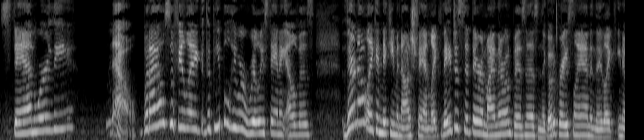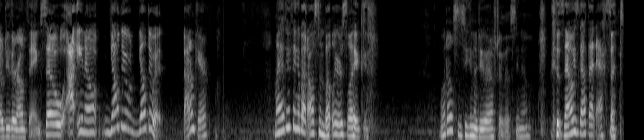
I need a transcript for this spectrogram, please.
Stan worthy? No. But I also feel like the people who are really standing Elvis, they're not like a Nicki Minaj fan. Like they just sit there and mind their own business and they go to Graceland and they like, you know, do their own thing. So I you know, y'all do y'all do it. I don't care. My other thing about Austin Butler is like what else is he gonna do after this, you know? Because now he's got that accent.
